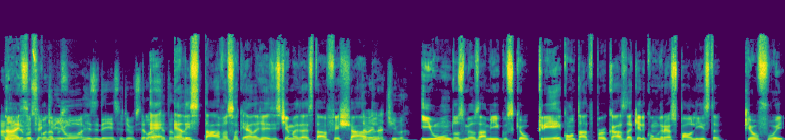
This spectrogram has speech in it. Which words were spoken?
A ah, você criou na... a residência de MFC lá é, de Catanduva. Ela estava, só que ela já existia, mas ela estava fechada. Estava inativa. E um dos meus amigos que eu criei contato por causa daquele congresso paulista que eu fui,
